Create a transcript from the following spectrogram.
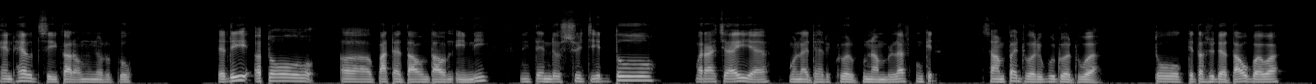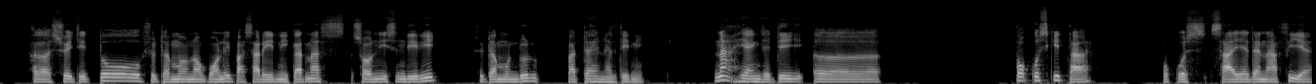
handheld sih kalau menurutku. Jadi atau, eee, pada tahun-tahun ini Nintendo Switch itu merajai ya, mulai dari 2016 mungkin sampai 2022. Itu kita sudah tahu bahwa, eee, Switch itu sudah monopoli pasar ini karena Sony sendiri sudah mundur pada handheld ini. Nah yang jadi, eee fokus kita, fokus saya dan Afi ya,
